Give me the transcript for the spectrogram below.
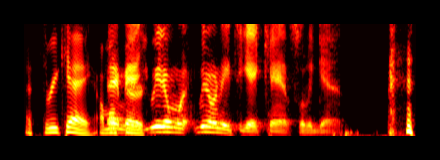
That's 3K. Hey Almost man, there. we don't want, we don't need to get canceled again.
